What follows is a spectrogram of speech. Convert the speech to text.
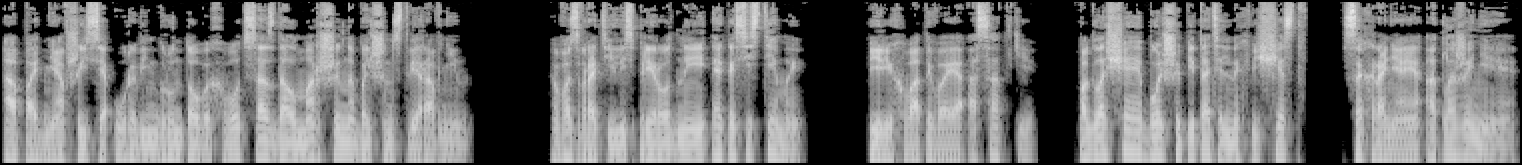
а поднявшийся уровень грунтовых вод создал марши на большинстве равнин. Возвратились природные экосистемы, перехватывая осадки, поглощая больше питательных веществ, сохраняя отложения.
